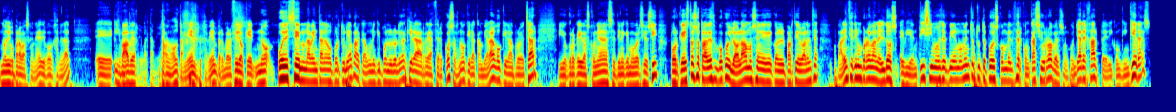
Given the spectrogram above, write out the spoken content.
no digo para Vascon, eh, digo en general. Eh, y va a haber... Igual también. No, también, también, pero me refiero que no puede ser una ventana de oportunidad para que algún equipo en Euroliga quiera rehacer cosas, ¿no? Quiera cambiar algo, quiera aprovechar. Y yo creo que ahí Vasconia se tiene que mover sí o sí, porque esto es otra vez un poco, y lo hablábamos eh, con el partido del Valencia. Valencia tiene un problema en el 2 evidentísimo desde el primer momento. Tú te puedes convencer con Cassius Robertson, con Jared Harper y con quien quieras.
